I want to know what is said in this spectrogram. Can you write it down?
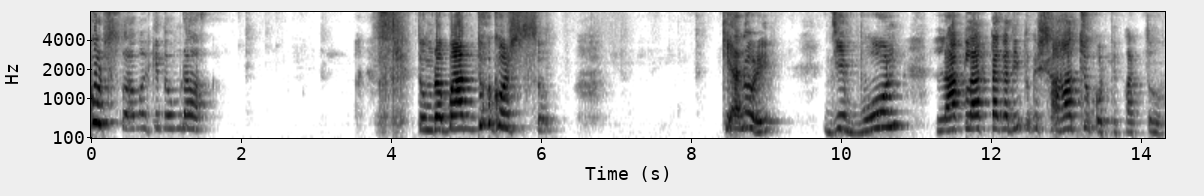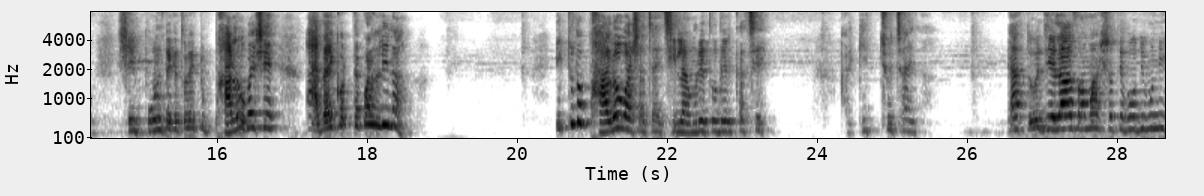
করছ আমাকে তোমরা। তোমরা বাধ্য করছ। কেন রে? যে বোন লাখ লাখ টাকা দিয়ে তোকে সাহায্য করতে পারতো, সেই বোনটাকে তোরা একটু ভালোবাসে আদায় করতে পারলি না? একটু তো ভালোবাসা চাইছিলাম রে তোদের কাছে। আর কিচ্ছু চাই না। এত জেলাস আমার সাথে বৌদিমণি।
